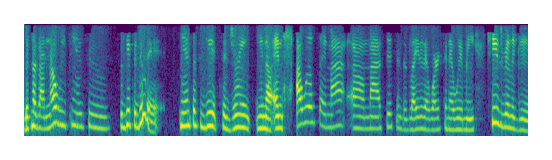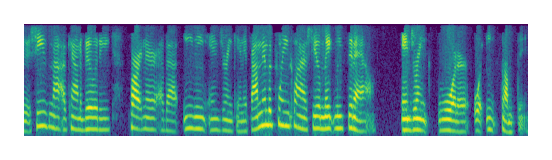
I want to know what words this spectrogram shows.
because I know we tend to forget to do that. Tend to forget to drink, you know. And I will say, my um my assistant, the lady that works in there with me, she's really good. She's my accountability partner about eating and drinking. If I'm in between clients, she'll make me sit down and drink water or eat something.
